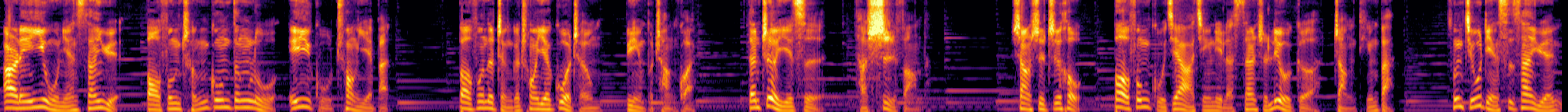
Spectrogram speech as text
二零一五年三月。暴风成功登陆 A 股创业板，暴风的整个创业过程并不畅快，但这一次他释放了。上市之后，暴风股价经历了三十六个涨停板，从九点四三元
